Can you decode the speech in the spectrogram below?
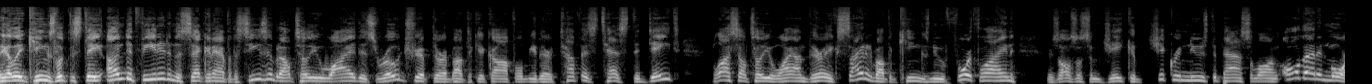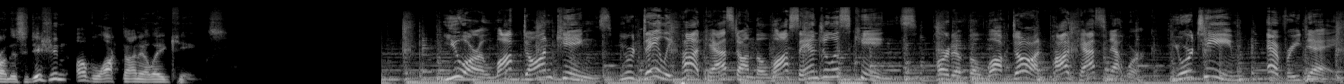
The LA Kings look to stay undefeated in the second half of the season, but I'll tell you why this road trip they're about to kick off will be their toughest test to date. Plus, I'll tell you why I'm very excited about the Kings' new fourth line. There's also some Jakob Chychrun news to pass along. All that and more on this edition of Locked On LA Kings. You are Locked On Kings, your daily podcast on the Los Angeles Kings, part of the Locked On Podcast Network. Your team every day.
